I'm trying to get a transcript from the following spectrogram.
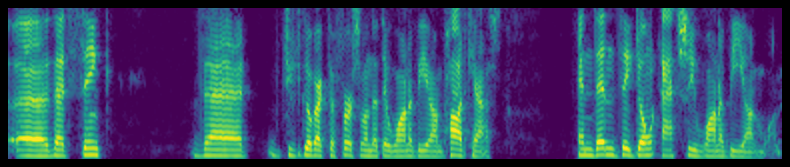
uh, that think that to go back to the first one that they want to be on podcasts and then they don't actually want to be on one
